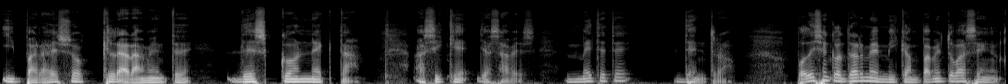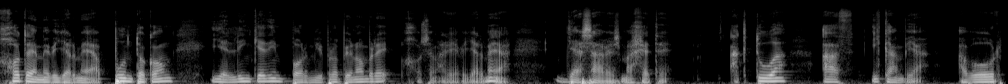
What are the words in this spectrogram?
y para eso claramente desconecta. Así que ya sabes, métete dentro. Podéis encontrarme en mi campamento base en jmvillarmea.com y en LinkedIn por mi propio nombre, José María Villarmea. Ya sabes, majete. Actúa, haz y cambia. Abur.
